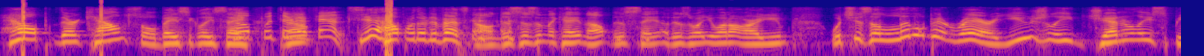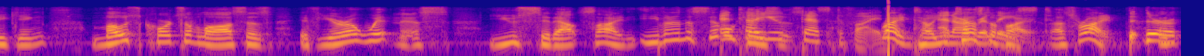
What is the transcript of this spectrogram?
help their counsel basically say help with their no, defense. Yeah, help with their defense. No, this isn't the case. No, this say this is what you want to argue, which is a little bit rare. Usually, generally speaking, most courts of law says if you're a witness, you sit outside, even in the civil cases. until you've testified. Right, until you and testify. That's right. There are,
